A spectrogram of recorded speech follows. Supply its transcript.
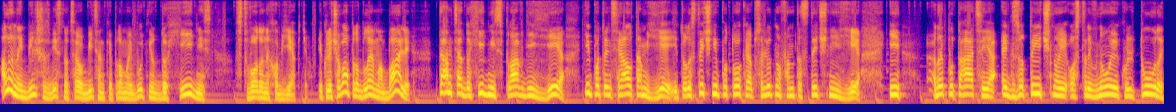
Але найбільше, звісно, це обіцянки про майбутню дохідність створених об'єктів. І ключова проблема Балі. Там ця дохідність справді є, і потенціал там є, і туристичні потоки абсолютно фантастичні є. І репутація екзотичної острівної культури,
